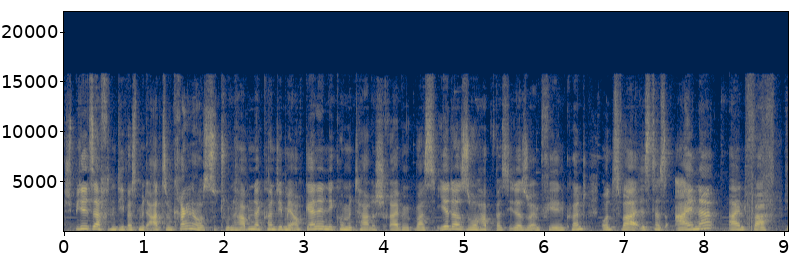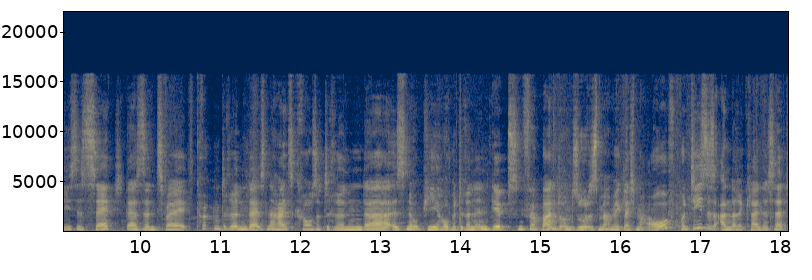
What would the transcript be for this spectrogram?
Spielsachen, die was mit Arzt und Krankenhaus zu tun haben. Da könnt ihr mir auch gerne in die Kommentare schreiben, was ihr da so habt, was ihr da so empfehlen könnt. Und zwar ist das eine einfach dieses Set. Da sind zwei Krücken drin, da ist eine Halskrause drin, da ist eine OP-Haube drin, ein Gips, ein Verband und so. Das machen wir gleich mal auf. Und dieses andere kleine Set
